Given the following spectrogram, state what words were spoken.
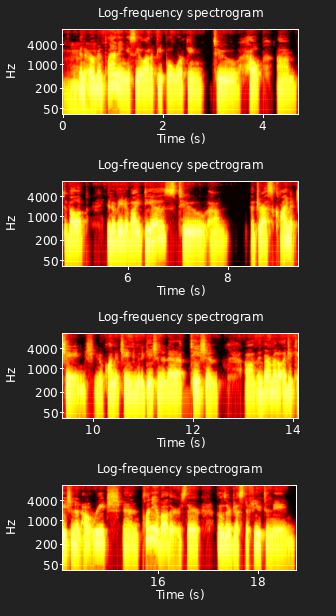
Mm. In mm-hmm. urban planning, you see a lot of people working to help um, develop innovative ideas to um, address climate change, you know, climate change mitigation and adaptation, um, environmental education and outreach, and plenty of others. There, those are just a few to name.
